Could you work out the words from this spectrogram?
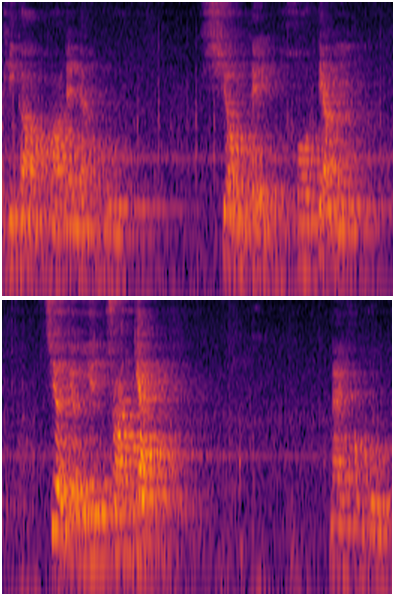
去到花莲来服务。上帝呼召伊，借着伊的专业。来服务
